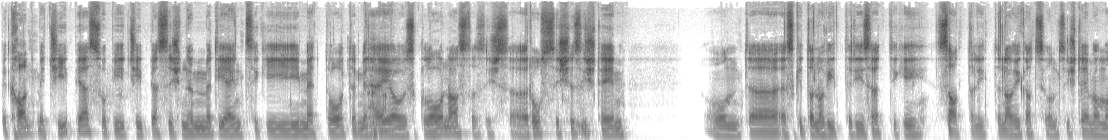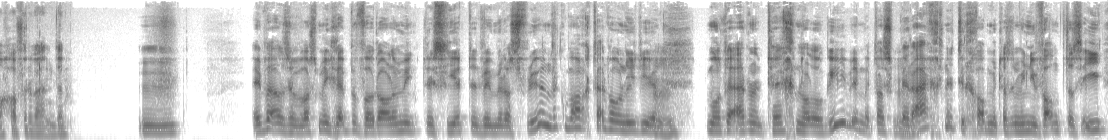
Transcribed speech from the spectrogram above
Bekannt mit GPS, wobei GPS ist nicht mehr die einzige Methode. Wir haben ja auch das GLONASS, das ist ein russisches System. Und äh, es gibt auch noch weitere solche Satellitennavigationssysteme, die man kann verwenden kann. Mhm. Eben, also was mich eben vor allem interessiert hat, wie man das früher gemacht hat, ohne die moderne Technologie, wie man das berechnet. Ich habe mir das, meine Fantasie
